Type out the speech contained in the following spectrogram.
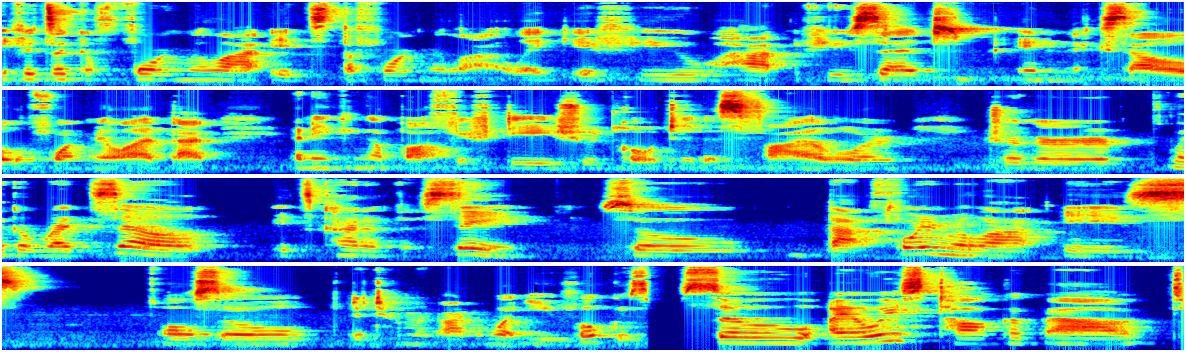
if it's like a formula, it's the formula. Like if you have if you said in an Excel formula that anything above 50 should go to this file or trigger like a red cell, it's kind of the same. So that formula is also determined on what you focus. So I always talk about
